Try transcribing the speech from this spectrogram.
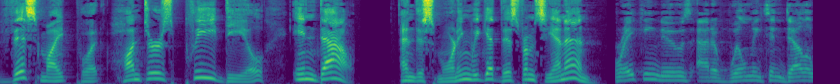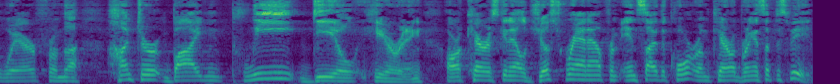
this might put Hunter's plea deal in doubt. And this morning we get this from CNN. Breaking news out of Wilmington, Delaware from the Hunter Biden plea deal hearing. Our Kara Scannell just ran out from inside the courtroom. Kara, bring us up to speed.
